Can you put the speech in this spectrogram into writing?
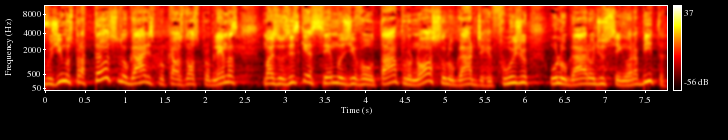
fugimos para tantos lugares por causa dos nossos problemas, mas nos esquecemos de voltar para o nosso lugar de refúgio, o lugar onde o Senhor habita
